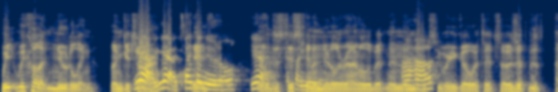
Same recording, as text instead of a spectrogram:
We we call it noodling on Yeah. guitar. Yeah. Yeah, it's like Yeah. a noodle. Yeah. just just kind of noodle around a little bit and then, Uh-huh. see where you go with it. So is it? I,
